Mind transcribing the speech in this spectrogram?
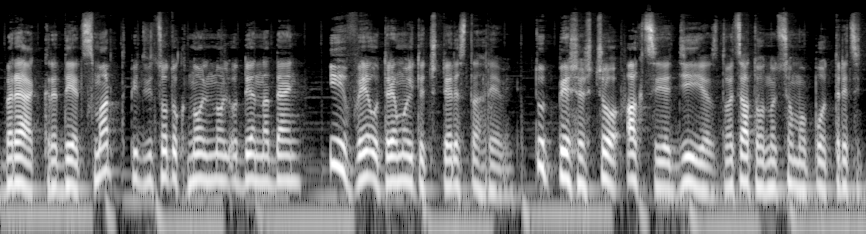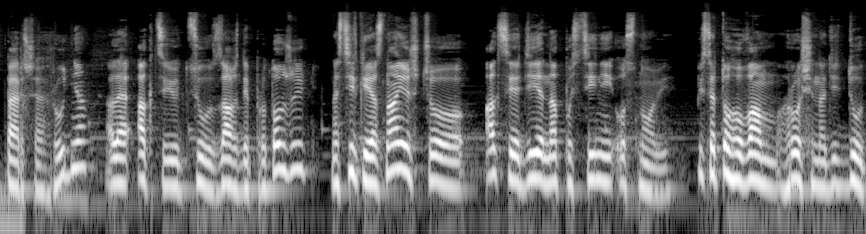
бере кредит смарт під відсоток 001 на день. І ви отримуєте 400 гривень. Тут пише, що акція діє з 20.07 по 31 грудня, але акцію цю завжди продовжують. Настільки я знаю, що акція діє на постійній основі. Після того вам гроші надійдуть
